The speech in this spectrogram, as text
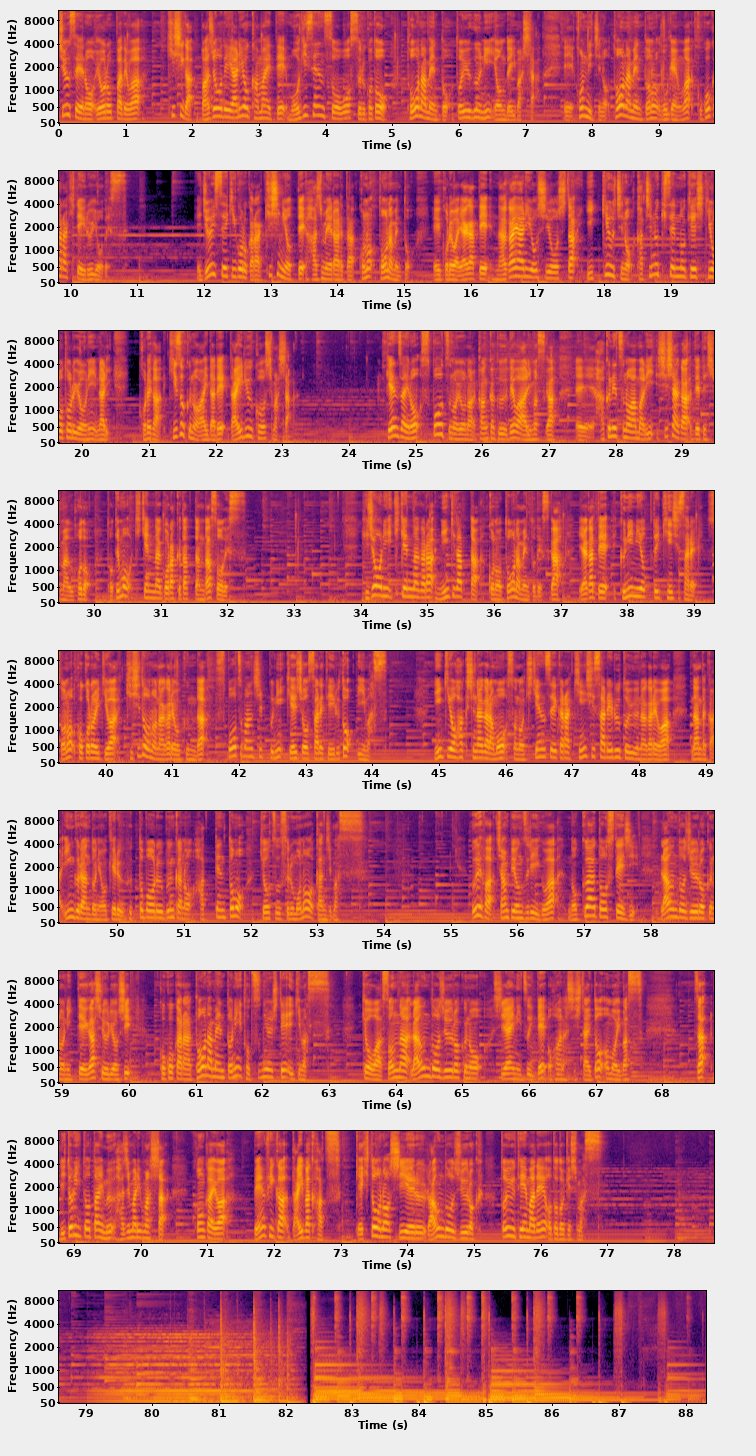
中世のヨーロッパでは騎士が馬上で槍を構えて模擬戦争をすることをトーナメントというふうに呼んでいました、えー今日のトーナメントの語源はここから来ているようです。11世紀頃から騎士によって始められたこのトーナメント、えーこれはやがて長槍を使用した一騎打ちの勝ち抜き戦の形式を取るようになりこれが貴族の間で大流行しました。現在のスポーツのような感覚ではありますが、えー白熱のあまり死者が出てしまうほどとても危険な娯楽だったんだそうです。非常に危険ながら人気だったこのトーナメントですがやがて国によって禁止されその心意気は騎士道の流れを組んだスポーツマンシップに継承されているといいます。人気を博しながらもその危険性から禁止されるという流れはなんだかイングランドにおけるフットボール文化の発展とも共通するものを感じます。ウェファチャンピオンズリーグはノックアウトステージラウンド16の日程が終了しここからトーナメントに突入していきます。今日はそんなラウンド16の試合についてお話ししたいと思います。ザ・リトリートタイム始まりました。今回はベンフィカ大爆発激闘の CL ラウンド16というテーマでお届けします。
